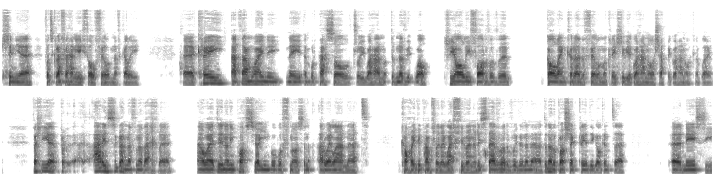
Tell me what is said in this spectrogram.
lluniau ffotograffau haniaethol ffilm nath gael ei uh, creu ar ddamwain neu, neu yn bwrpasol drwy wahanol, defnyddio, well, rheoli ffordd oedd y golen cyrraedd y ffilm o creu lliwiau gwahanol a siapau gwahanol ac yn y blaen. Felly ie, ar Instagram nath yna ddechrau, a wedyn o'n i'n postio un bob wythnos yn arwain lan at cyhoeddi pamffled a'i werthu fe yn yr Eisteddfod y flwyddyn yna. Dyna oedd y prosiect creadigol cyntaf uh, nes i.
